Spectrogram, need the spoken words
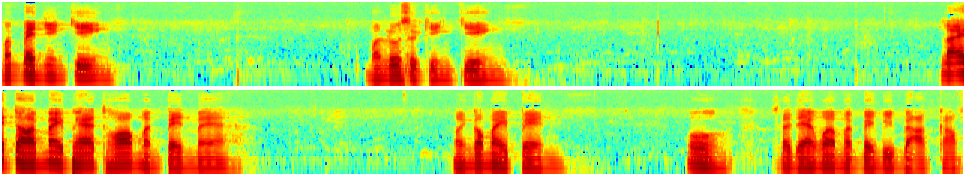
มันเป็นจริง ๆ มันรู้สึกจริง ๆ แล้วไอ้ตอนไม่แพ้ท้องมันเป็นไหมมันก็ไม่เป็น โอ้ แสดงว่ามันเป็นวิบากกรรม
